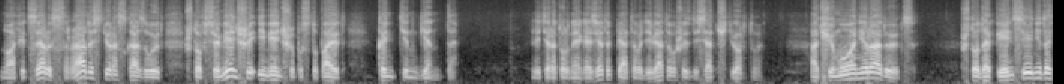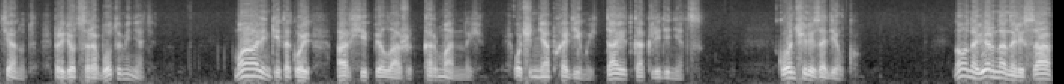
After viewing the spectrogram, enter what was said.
Но офицеры с радостью рассказывают, что все меньше и меньше поступает контингента. Литературная газета 5-9-64. А чему они радуются? Что до пенсии не дотянут, придется работу менять. Маленький такой архипеложик, карманный, очень необходимый, тает как леденец. Кончили заделку. Но, наверное, на леса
